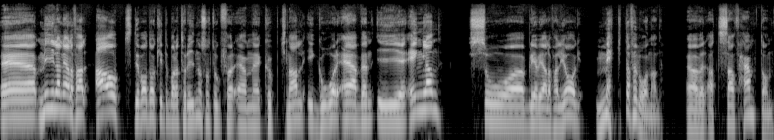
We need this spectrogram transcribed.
eh, Milan i alla fall out. Det var dock inte bara Torino som stod för en eh, kuppknall igår. Även i England så blev i alla fall jag mäkta förvånad över att Southampton,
